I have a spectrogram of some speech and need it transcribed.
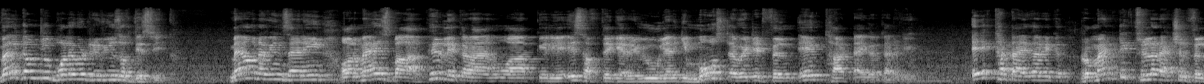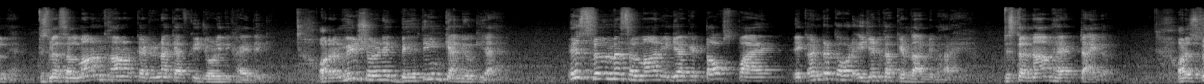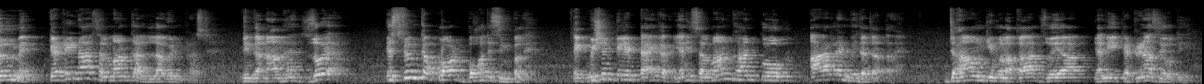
Welcome to Bollywood reviews of this week मैं हूँ नवीन सैनी और मैं इस बार फिर लेकर आया हूँ आपके लिए इस हफ़्ते के रिव्यू यानी कि मोस्ट अवेटेड फ़िल्म एक था टाइगर का रिव्यू एक था टाइगर एक रोमांटिक थ्रिलर एक्शन फ़िल्म है, जिसमें सलमान खान और कैटरीना कैफ की जोड़ी दिखाई देगी और रणवीर शोरी ने एक बेहतरीन कैमियो किया है। इस फ़िल्म में सलमान इंडिया के टॉप स्पाई एक अंडरकवर एजेंट का किरदार निभा रहे हैं, जिसका नाम है टाइगर और इस फ़िल्म में कैटरीना सलमान का लव इंटरेस्ट है, जिनका नाम है जोया इस फ़िल्म का प्लॉट बहुत ही सिंपल है। एक मिशन के लिए टाइगर, यानी सलमान खान को आयरलैंड भेजा जाता है, जहाँ उनकी मुलाकात जोया, यानी कैटरीना से होती है,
